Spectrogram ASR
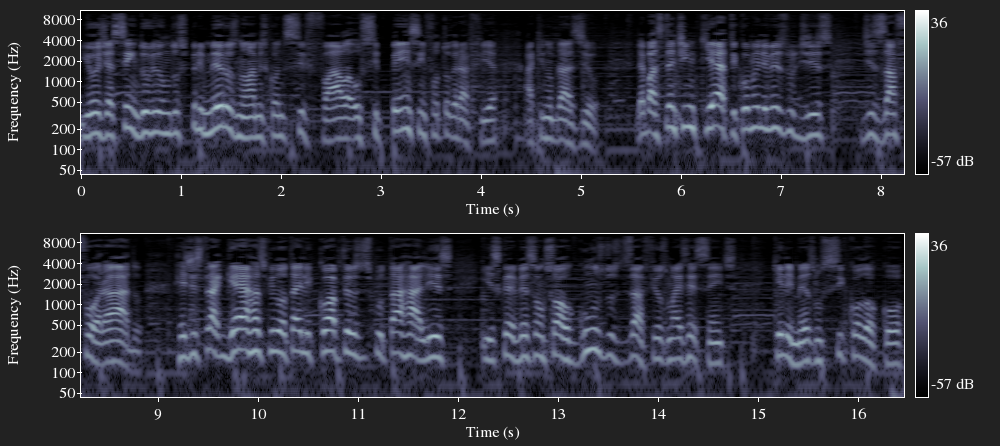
e hoje é sem dúvida um dos primeiros nomes quando se fala ou se pensa em fotografia aqui no Brasil. Ele é bastante inquieto e, como ele mesmo diz, desaforado. Registrar guerras, pilotar helicópteros, disputar ralis e escrever são só alguns dos desafios mais recentes que ele mesmo se colocou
